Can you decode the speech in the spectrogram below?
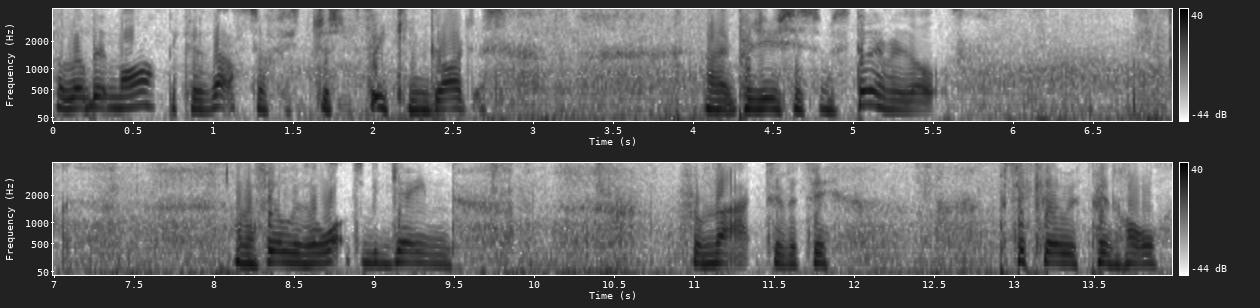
a little bit more because that stuff is just freaking gorgeous and it produces some stunning results. And I feel there's a lot to be gained from that activity particularly with pinhole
